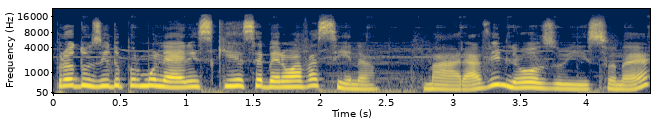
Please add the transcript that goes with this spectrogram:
produzido por mulheres que receberam a vacina. Maravilhoso isso, né?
